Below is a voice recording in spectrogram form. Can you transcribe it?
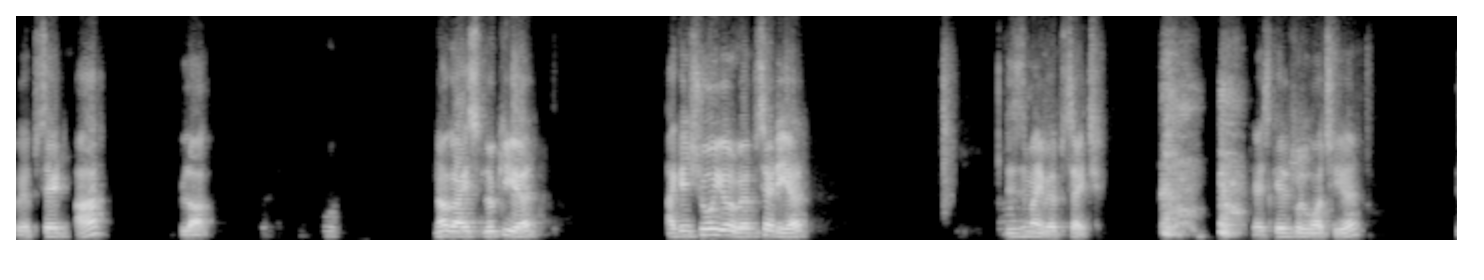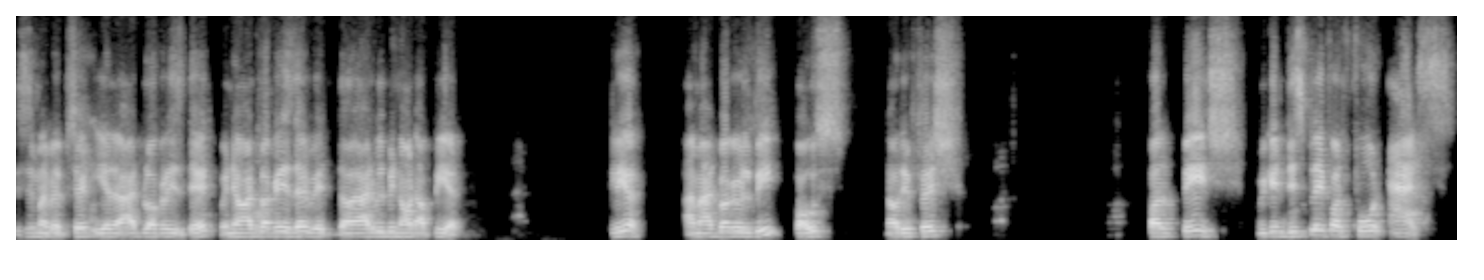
website or blog now guys look here i can show your website here. This is my website. Guys careful watch here. This is my website. Here ad blocker is there. When your ad blocker is there the ad will be not appear clear? I'm ad blocker will be pause. Now refresh. Per page we can display for four ads.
